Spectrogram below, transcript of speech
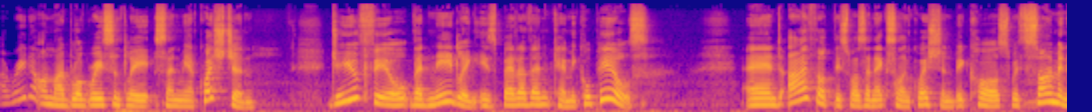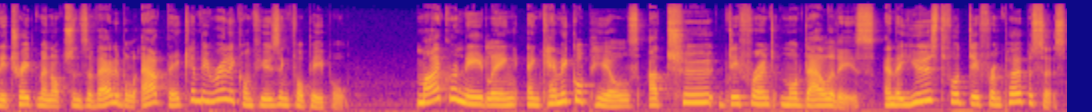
A reader on my blog recently sent me a question Do you feel that needling is better than chemical peels? And I thought this was an excellent question because, with so many treatment options available out there, can be really confusing for people. Microneedling and chemical peels are two different modalities and they're used for different purposes.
